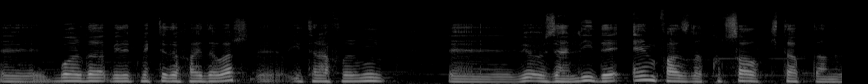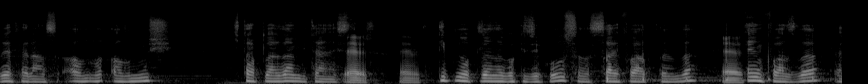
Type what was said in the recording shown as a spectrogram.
E, bu arada belirtmekte de fayda var. E, itiraflarımın e, bir özelliği de en fazla kutsal kitaptan referans alın- alınmış kitaplardan bir tanesidir. evet, evet, Dipnotlarına bakacak olursanız sayfa altlarında evet. en fazla e,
